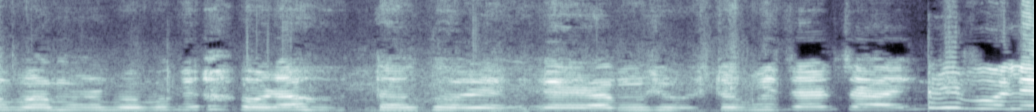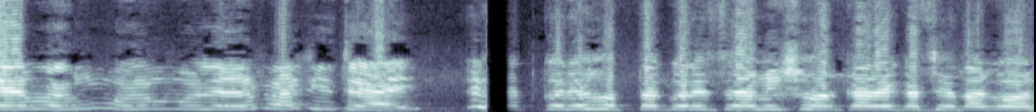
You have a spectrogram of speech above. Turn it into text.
আমার বাবাকে ওরা হত্যা করে। এর আমি সুষ্ঠু বিচার চাই আমি বলে এবং বলে ফাঁসি চাই। করে হত্যা করেছে, আমি সরকারের কাছে তাগর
